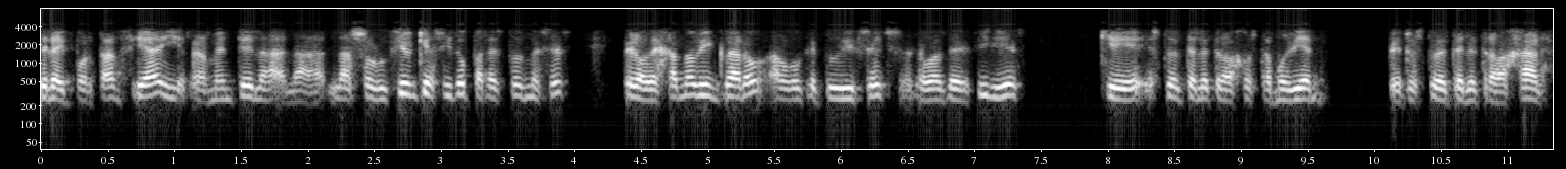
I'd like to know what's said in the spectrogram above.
de la importancia y realmente la, la, solución que ha sido para estos meses, pero dejando bien claro algo que tú dices, acabas de decir, y es que esto del teletrabajo está muy bien, pero esto de teletrabajar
